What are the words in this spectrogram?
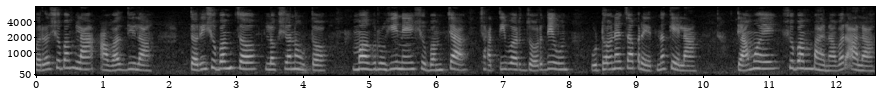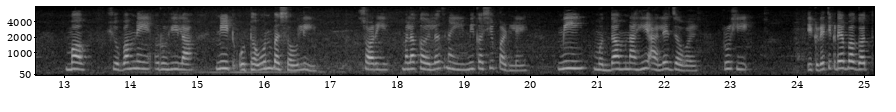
परत शुभमला आवाज दिला. तरी शुभमचं लक्ष नव्हतं. मग रुहीने शुभमच्या छातीवर जोर देऊन उठवण्याचा प्रयत्न केला. त्यामुळे शुभम भानावर आला. मग शुभमने रुहीला नीट उठवून बसवली. सॉरी मला कळलंच नाही मी कशी पडले? मी मुद्दाम नाही आले जवळ. रुही इकडे तिकडे बघत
